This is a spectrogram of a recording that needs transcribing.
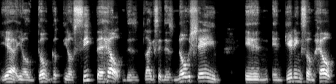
yeah, you know, go, go you know, seek the help. There's, like I said, there's no shame in in getting some help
